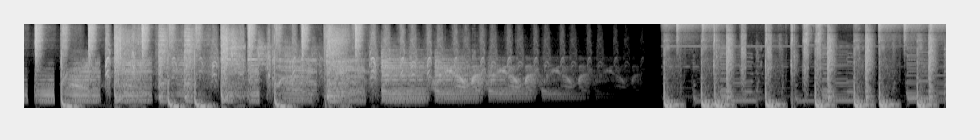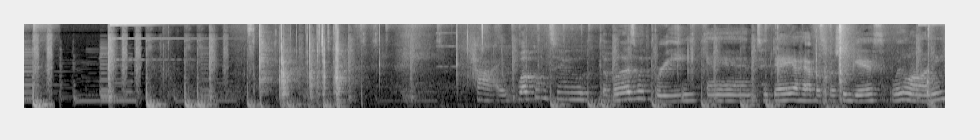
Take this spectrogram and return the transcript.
Hi, welcome to The Buzz with Bree, and today I have a special guest, Leilani.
